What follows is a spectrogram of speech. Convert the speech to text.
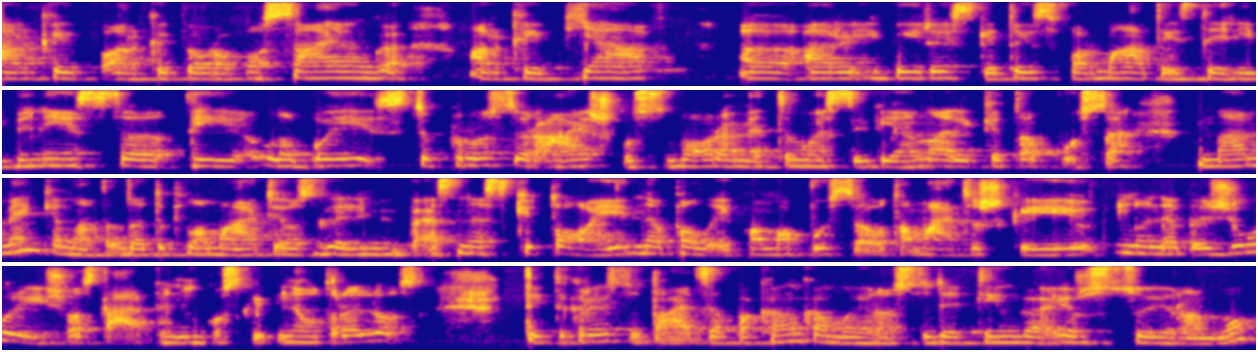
ar kaip ar kaip europos sąjunga ar kaip jav ar įvairiais kitais formatais derybiniais tai labai stiprus ir aiškus svorio metimas į vieną ar į kitą pusę. Na menkina tada diplomatijos galimybes nes kitoji nepalaikoma pusė automatiškai nu nebežiūri į šiuos tarpininkus kaip neutralius. Tai tikrai situacija pakankamai yra sudėtinga ir su iranu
